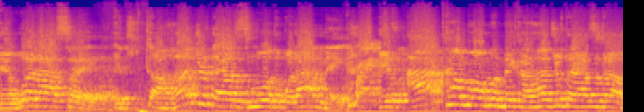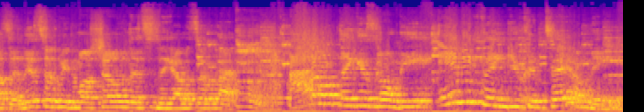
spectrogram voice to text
and what I say, it's a hundred thousand is more than what I make. Right. If I come home and make a hundred thousand dollars, and this will be the most chauvinistic thing I've ever like, I don't think it's gonna be anything you can tell me.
